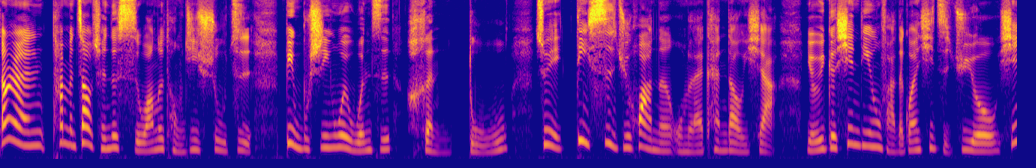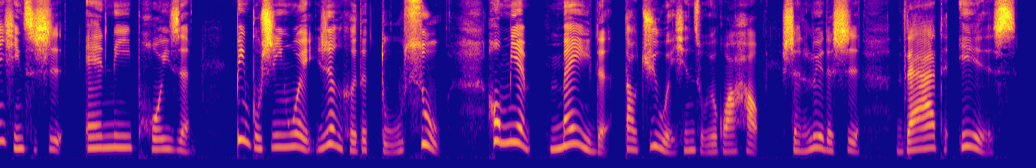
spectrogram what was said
当然，他们造成的死亡的统计数字，并不是因为蚊子很毒。所以第四句话呢，我们来看到一下，有一个限定用法的关系子句哦。先行词是 any poison，并不是因为任何的毒素。后面 made 到句尾先左右挂号，省略的是 that is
